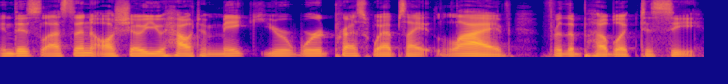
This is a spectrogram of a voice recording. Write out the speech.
In this lesson, I'll show you how to make your WordPress website live for the public to see.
